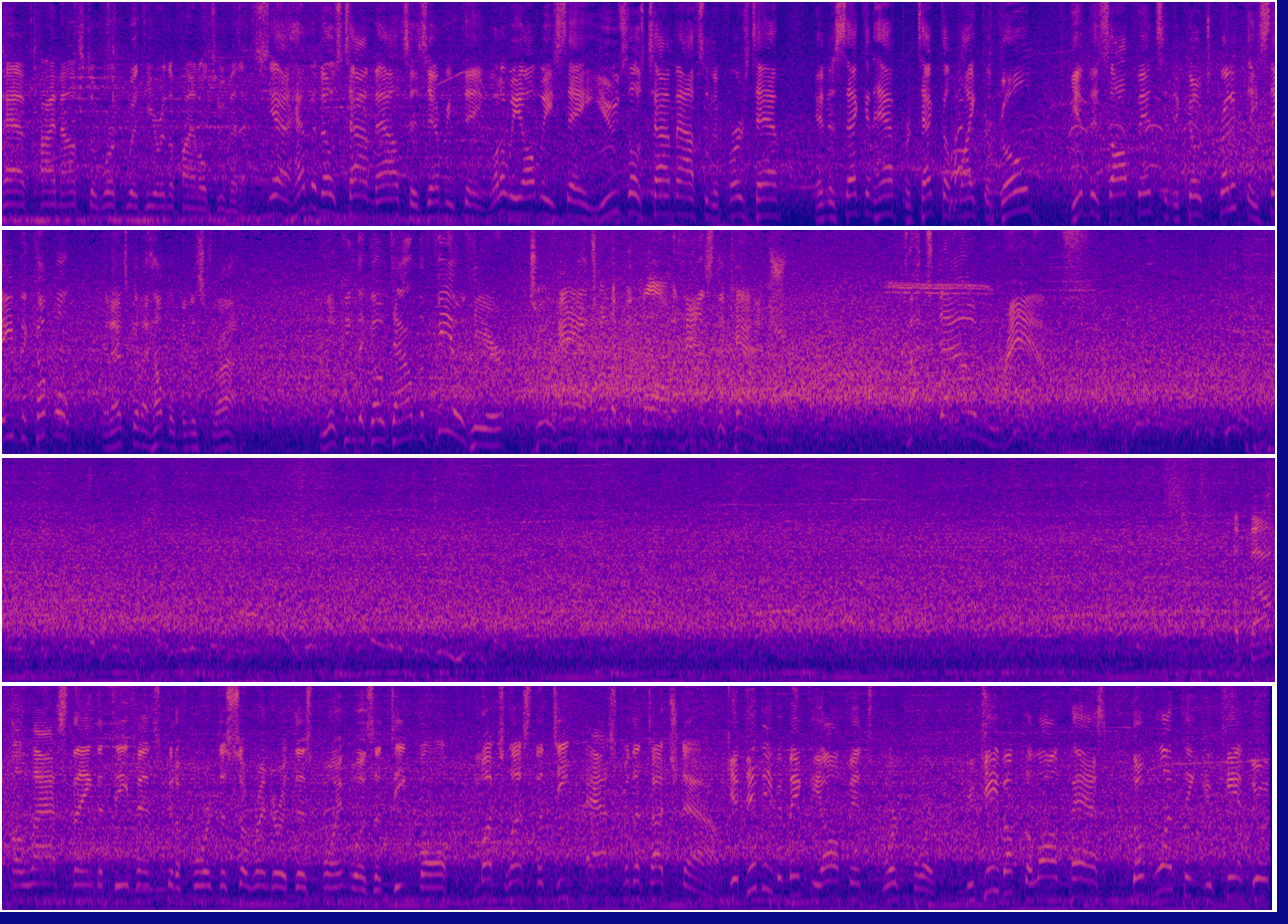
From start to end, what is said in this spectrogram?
have timeouts to work with here in the final two minutes. Yeah, having those timeouts is everything. What do we always say? Use those timeouts in the first half. In the second half, protect them like they're gold. Give this offense and the coach credit. They saved a couple, and that's going to help them in this drive. Looking to go down the field here. Two hands on the football the last thing the defense could afford to surrender at this point was a deep ball, much less the deep pass for the touchdown. You didn't even make the offense work for it. You gave up the long pass. The one thing you can't do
